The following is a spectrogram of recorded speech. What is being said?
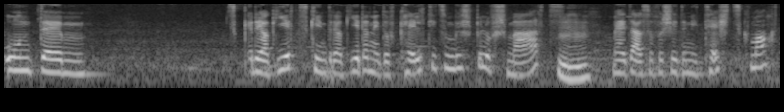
Und ähm, reagiert, das Kind reagiert nicht auf Kälte zum Beispiel, auf Schmerz. Mhm. Man hat auch so verschiedene Tests gemacht.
